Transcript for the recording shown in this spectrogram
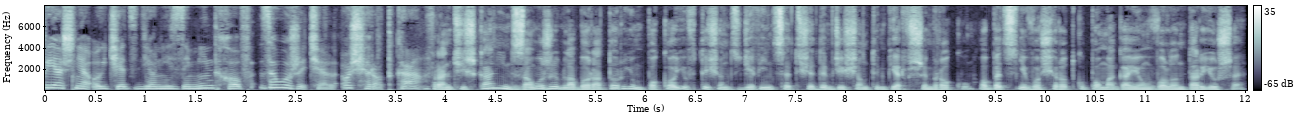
wyjaśnia ojciec Dionizy Mindhoff, założyciel ośrodka. Franciszkanin założył Laboratorium Pokoju w 1970 1971 roku. Obecnie w ośrodku pomagają wolontariusze.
